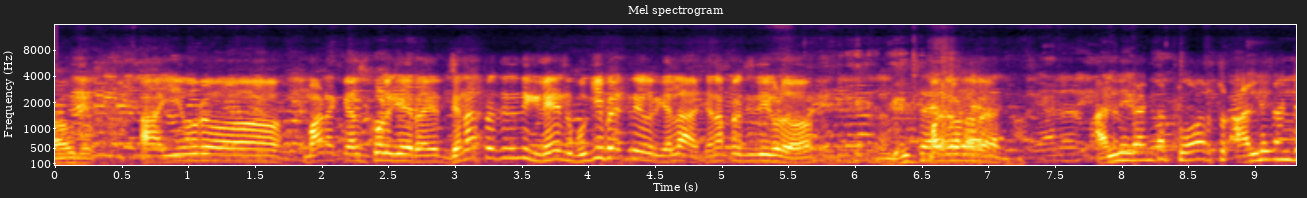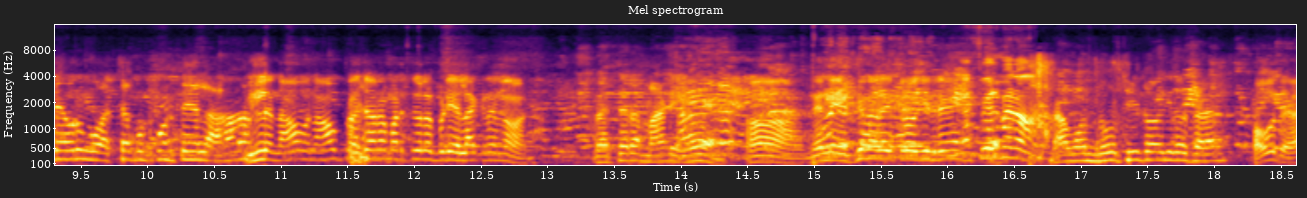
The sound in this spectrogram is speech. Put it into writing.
ಹೌದು. ಆ ಇವರು ಮಾಡೋ ಕೆಲ್ಸಗಳಿಗೆ ಜನಪ್ರತಿನಿಧಿಗಳು ಏನು ಮುಗಿಬೇಕ್ರಿ ಇವ್ರಿಗೆಲ್ಲ ಜನಪ್ರತಿನಿಧಿಗಳು. ಅಲ್ಲಿ ಗಂಟ ತೋರ್ಸು ಅಲ್ಲಿ ಗಂಟೆ ಅವ್ರಿಗೆ ವಚ್ಚ ಬಿಟ್ಕೊಡ್ತೇ ಇಲ್ಲ. ಇಲ್ಲ ನಾವು ನಾವು ಪ್ರಚಾರ ಮಾಡ್ತೀವಲ್ಲ ಬಿಡಿ ಎಲ್ಲ ಕಡೆನು. ಪ್ರಚಾರ ಮಾಡಿ. ಹಾ ನಿನ್ನೆ ಎಷ್ಟು ಜನ ರೈತರು ಹೋಗಿದ್ರಿ? ನಾವೊಂದು ಒಂದ್ ನೂರ್ ಸೀಟ್ ಹೋಗಿದ್ವಿ ಸರ್. ಹೌದಾ?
